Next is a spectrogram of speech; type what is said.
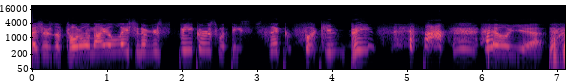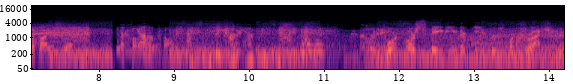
measures of total annihilation of your speakers with these sick fucking beats. Hell yeah! Come on, shit. Go. Reports are stating the ethers are crashing.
